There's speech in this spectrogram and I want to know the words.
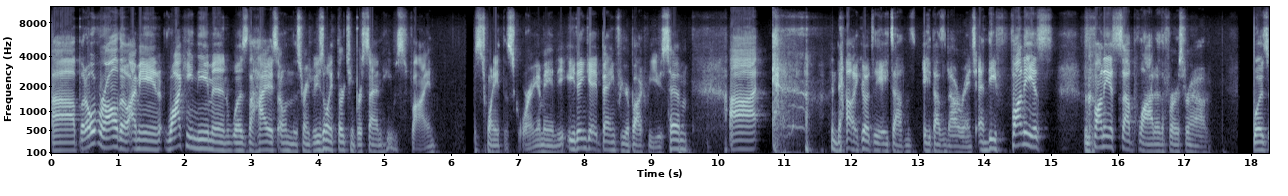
Uh, but overall, though, I mean, Joaquin Niemann was the highest owned in this range, but he's only thirteen percent. He was fine. He's twentieth in scoring. I mean, you didn't get bang for your buck if you used him. Uh, now I go to the eight thousand eight thousand dollar range, and the funniest, funniest subplot of the first round was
